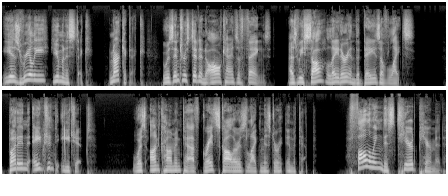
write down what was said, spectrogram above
He is really humanistic, an architect who was interested in all kinds of things, as we saw later in the days of lights. But in ancient Egypt, was uncommon to have great scholars like Mr. Imhotep. Following this tiered pyramid,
